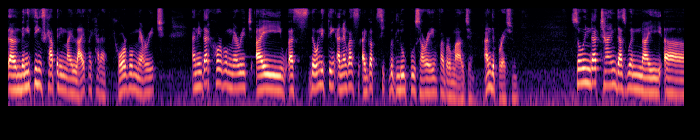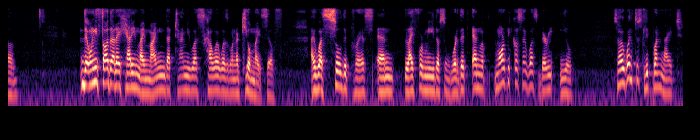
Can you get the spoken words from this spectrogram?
uh, many things happened in my life. I had a horrible marriage. And in that horrible marriage, I was the only thing, and I was I got sick with lupus, RA, and fibromyalgia, and depression. So in that time, that's when my uh, the only thought that I had in my mind in that time it was how I was gonna kill myself. I was so depressed, and life for me doesn't worth it, and more because I was very ill. So I went to sleep one night,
